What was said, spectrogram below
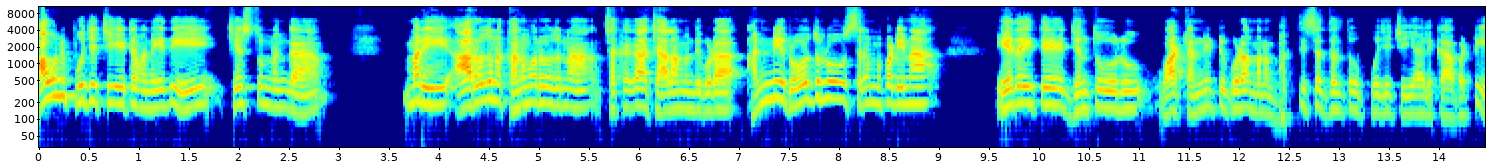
ఆవుని పూజ చేయటం అనేది చేస్తుండగా మరి ఆ రోజున కనుమ రోజున చక్కగా చాలామంది కూడా అన్ని రోజులు శ్రమపడిన ఏదైతే జంతువులు వాటిలన్నిటి కూడా మనం భక్తి శ్రద్ధలతో పూజ చేయాలి కాబట్టి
